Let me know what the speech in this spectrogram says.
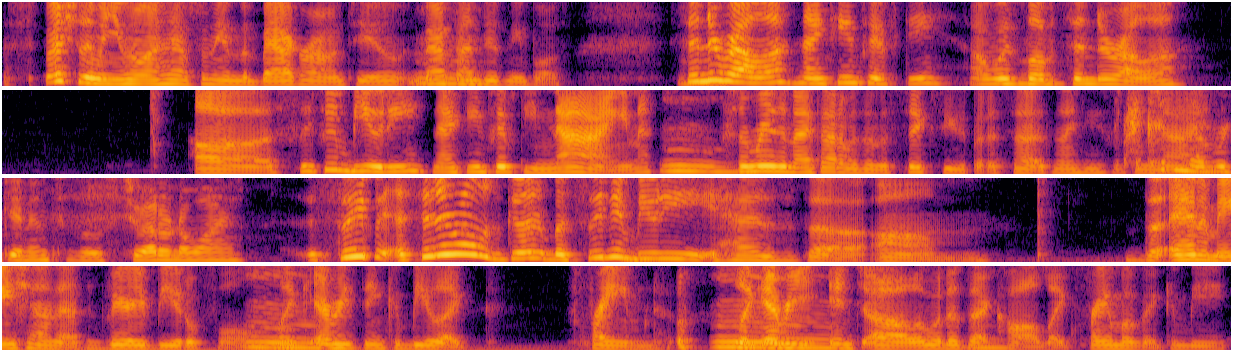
especially when you want to have something in the background too. That's on Mhm. Disney Plus. Cinderella, 1950. I always Mhm. loved Cinderella. Uh, Sleeping Beauty, 1959. Mm. For some reason, I thought it was in the 60s, but it's not. It's I 1959. could never get into those two. I don't know why. Sleep is good, but Sleeping Beauty has the um the animation that's very beautiful. Like Mm. everything could be like framed. like every Mm. inch uh what is that Mm. called? Like frame of it can be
